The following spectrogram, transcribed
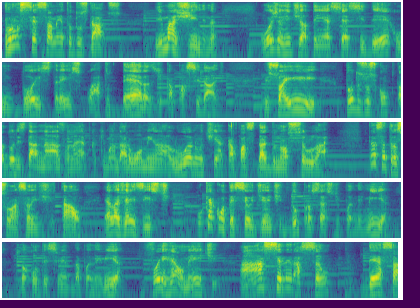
processamento dos dados. Imagine, né? Hoje a gente já tem SSD com 2, 3, 4 teras de capacidade. Isso aí, todos os computadores da NASA na época que mandaram o homem à Lua não tinha a capacidade do nosso celular. Então essa transformação digital, ela já existe. O que aconteceu diante do processo de pandemia, do acontecimento da pandemia, foi realmente a aceleração dessa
